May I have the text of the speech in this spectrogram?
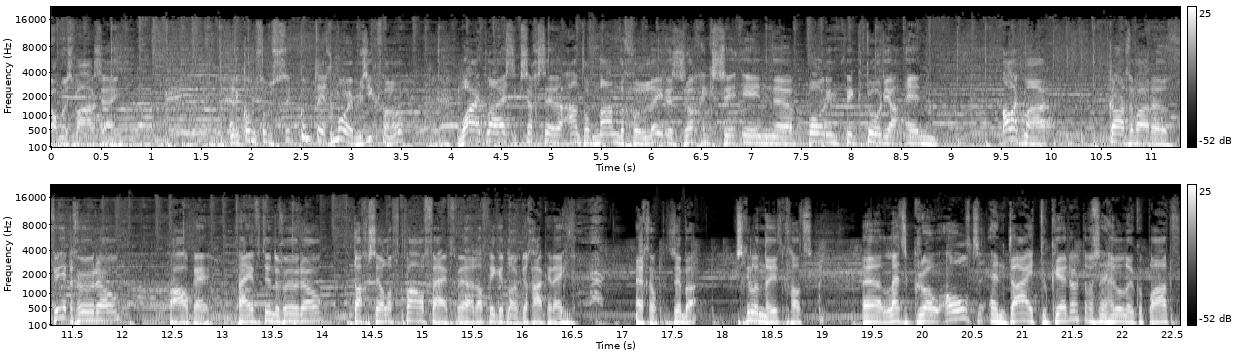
kan maar zwaar zijn. En er komt soms er komt echt mooie muziek van hoor. White Lies, ik zag ze een aantal maanden geleden zag ik ze in eh Podium Victoria en Alkmaar. Kaarten waren 40 euro. Ah, oké. 25 euro. Dag zelf 12,50. Ja, dat vind ik het leuk. Dan ga ik erheen. Echt op. Ze hebben verschillende hits gehad. Eh, Let's Grow Old and Die Together. Dat was een hele leuke plaat.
